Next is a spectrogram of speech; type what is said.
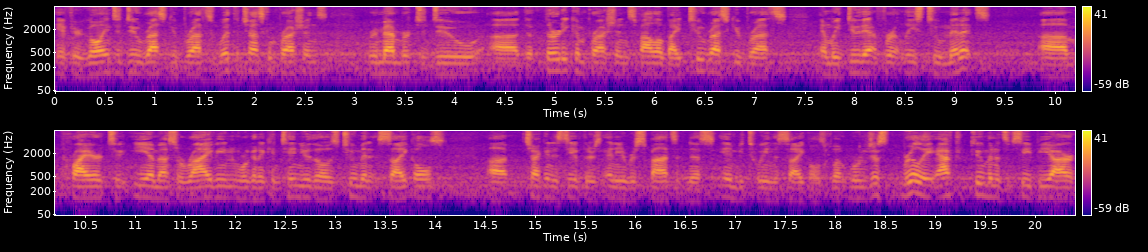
If you're going to do rescue breaths with the chest compressions, remember to do uh, the 30 compressions followed by two rescue breaths, and we do that for at least two minutes um, prior to EMS arriving. We're going to continue those two minute cycles, uh, checking to see if there's any responsiveness in between the cycles. But we're just really, after two minutes of CPR,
